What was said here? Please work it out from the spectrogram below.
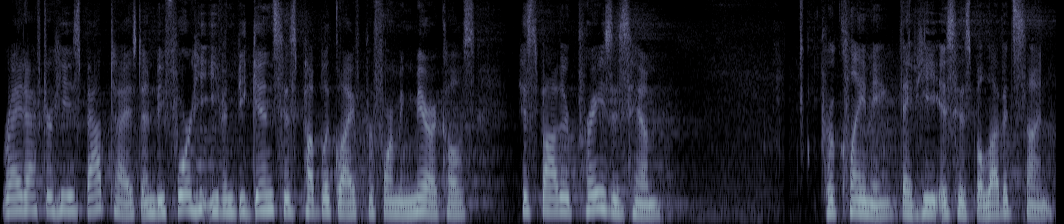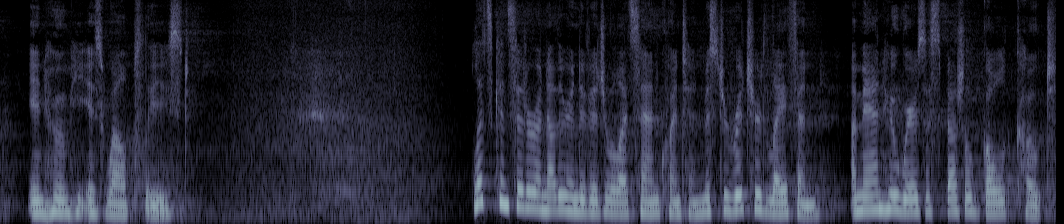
Right after he is baptized and before he even begins his public life performing miracles, his Father praises him proclaiming that he is his beloved Son, in whom he is well pleased. Let's consider another individual at San Quentin, Mr. Richard Lathan, a man who wears a special gold coat.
